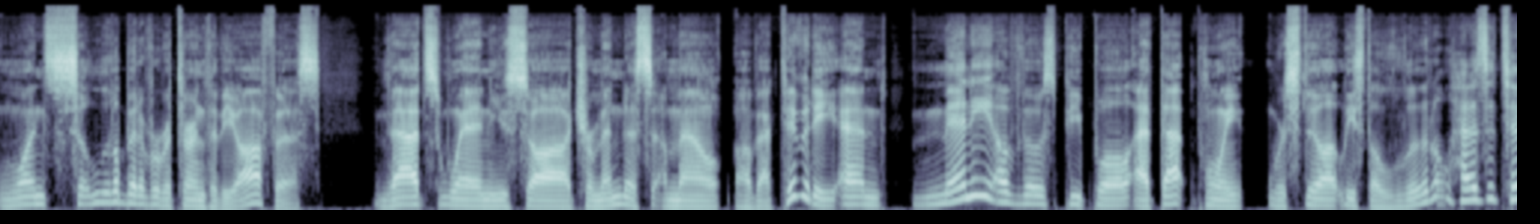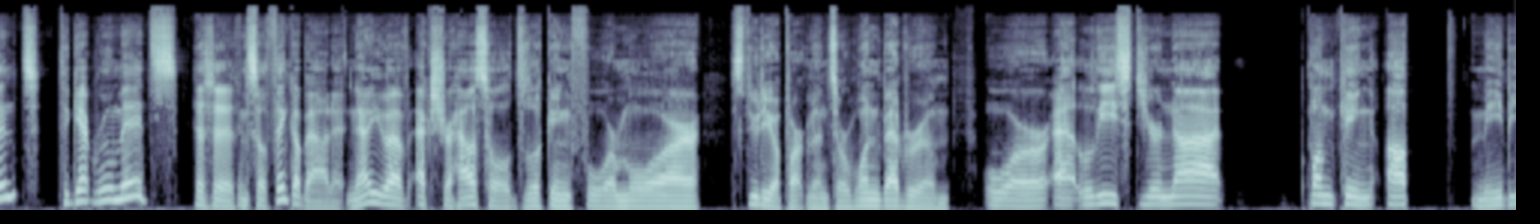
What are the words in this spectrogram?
once a little bit of a return to the office, that's when you saw a tremendous amount of activity. And many of those people at that point were still at least a little hesitant to get roommates. And so think about it. Now you have extra households looking for more studio apartments or one bedroom, or at least you're not bunking up, maybe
